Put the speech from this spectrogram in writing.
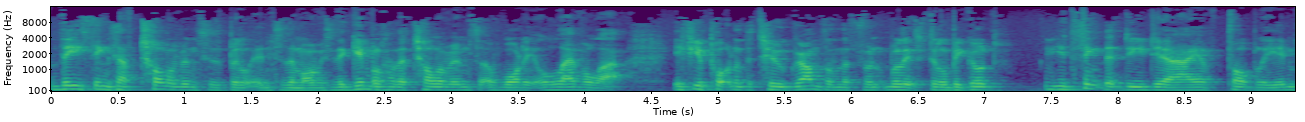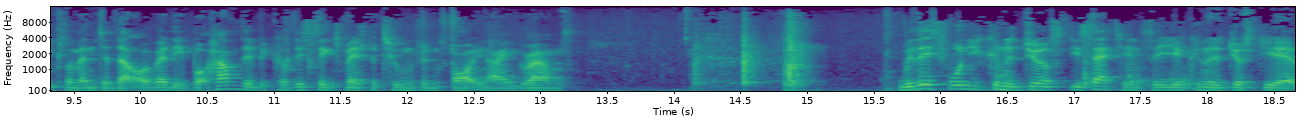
these things have tolerances built into them. Obviously, the gimbal has a tolerance of what it'll level at. If you put another two grams on the front, will it still be good? You'd think that DJI have probably implemented that already, but have they? Because this thing's made for 249 grams. With this one, you can adjust your settings, so you can adjust your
